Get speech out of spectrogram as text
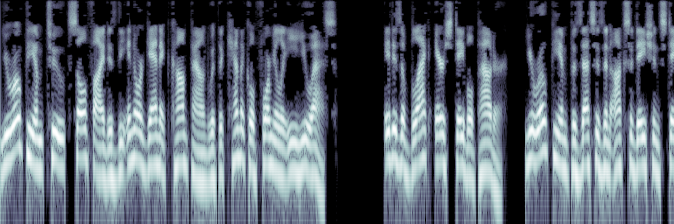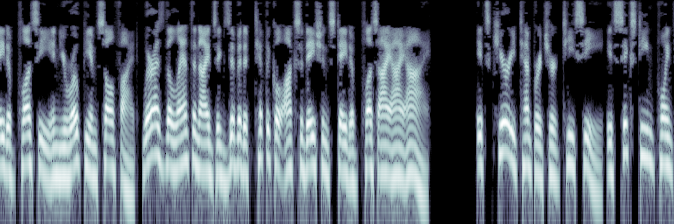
Europium 2-sulfide is the inorganic compound with the chemical formula EUS. It is a black, air-stable powder. Europium possesses an oxidation state of plus E in europium sulfide, whereas the lanthanides exhibit a typical oxidation state of plus III. Its Curie temperature Tc is 16.6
